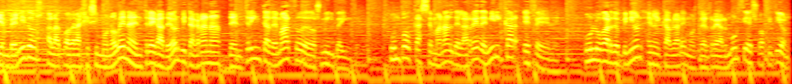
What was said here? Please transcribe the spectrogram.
Bienvenidos a la 49 entrega de Órbita Grana del 30 de marzo de 2020, un podcast semanal de la red de Milcar FM, un lugar de opinión en el que hablaremos del Real Murcia y su afición.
